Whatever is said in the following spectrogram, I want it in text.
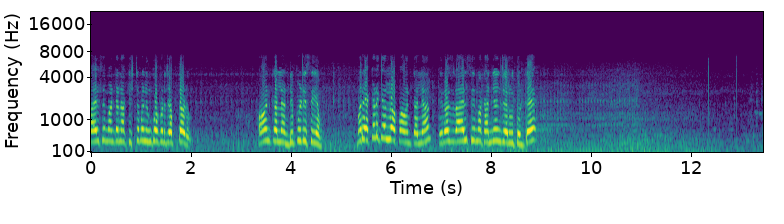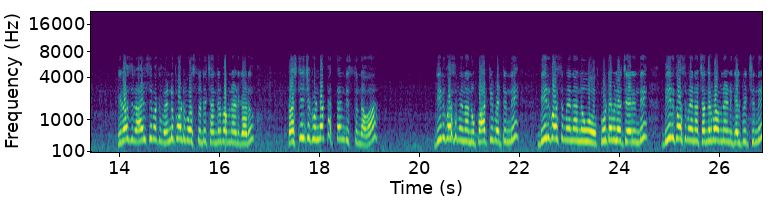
రాయలసీమ అంటే నాకు ఇష్టమని ఇంకొకటి చెప్తాడు. Pawan Kalyan deputy CM. మరి ఎక్కడికి వెళ్ళావు పవన్ కళ్యాణ్? ఈరోజు రాయలసీమకు అన్యాయం జరుగుతుంటే ఈరోజు రాయలసీమకు వెన్నుపోటు పోస్తుంటే చంద్రబాబు నాయుడు గారు. ప్రశ్నించకుండా కత్తందిస్తున్నావా? దీనికోసమైనా నువ్వు పార్టీ పెట్టింది దీనికోసమైనా నువ్వు కూటమిలో చేరింది దీనికోసమైనా చంద్రబాబు నాయుడిని గెలిపించింది.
